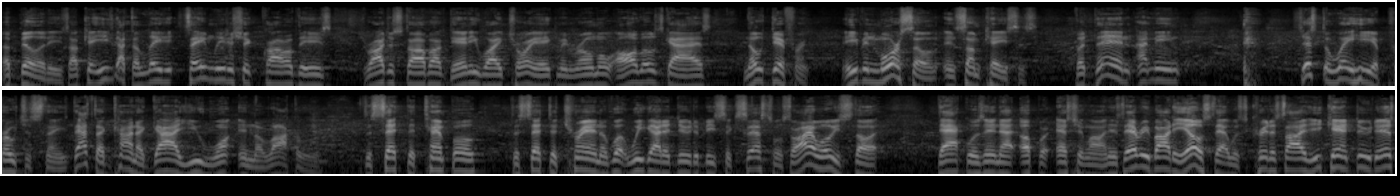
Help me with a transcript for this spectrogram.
abilities. Okay, he's got the lady, same leadership qualities. Roger Staubach, Danny White, Troy Aikman, Romo, all those guys, no different. Even more so in some cases. But then, I mean, just the way he approaches things, that's the kind of guy you want in the locker room to set the tempo, to set the trend of what we got to do to be successful. So I always thought – Dak was in that upper echelon. It's everybody else that was criticized. He can't do this.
